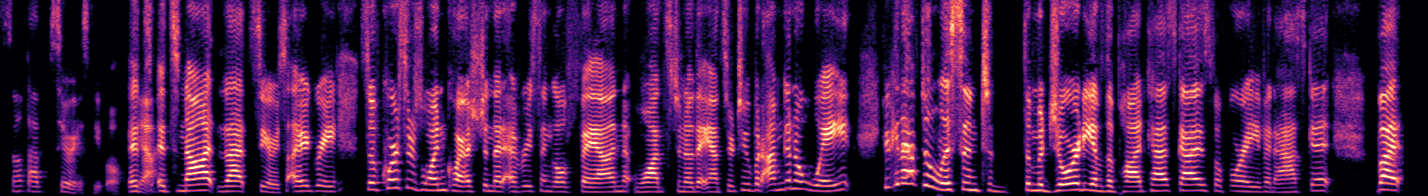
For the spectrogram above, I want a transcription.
It's not that serious, people. It's yeah. it's not that serious. I agree. So of course there's one question that every single fan wants to know the answer to, but I'm gonna wait. You're gonna have to listen to the majority of the podcast, guys, before I even ask it. But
